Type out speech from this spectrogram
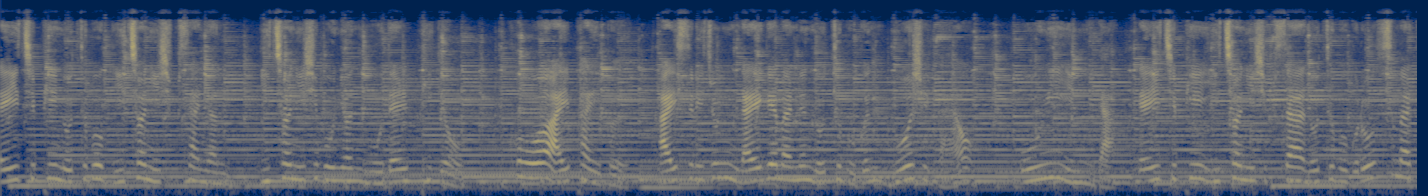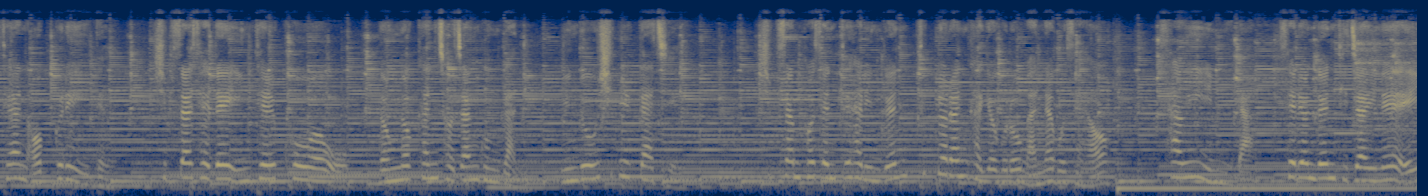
HP 노트북 2024년, 2025년 모델 비교. 코어 i5, i3 중 나에게 맞는 노트북은 무엇일까요? 5위입니다. HP 2024 노트북으로 스마트한 업그레이드. 14세대 인텔 코어 5, 넉넉한 저장 공간, 윈도우 11까지. 13% 할인된 특별한 가격으로 만나보세요. 4위입니다. 세련된 디자인의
